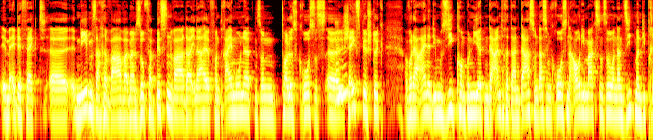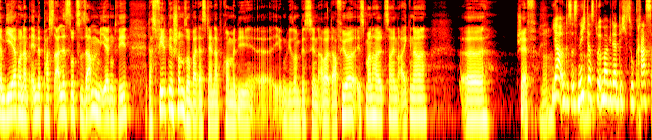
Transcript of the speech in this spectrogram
im Endeffekt äh, Nebensache war, weil man so verbissen war, da innerhalb von drei Monaten so ein tolles, großes äh, mhm. Shakespeare-Stück, wo der eine die Musik komponiert und der andere dann das und das im großen Audimax und so und dann sieht man die Premiere und am Ende passt alles so zusammen irgendwie. Das fehlt mir schon so bei der Stand-up-Comedy äh, irgendwie so ein bisschen, aber dafür ist man halt sein eigener äh, Chef. Ne? Ja, und es ist nicht, dass du immer wieder dich so krass,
